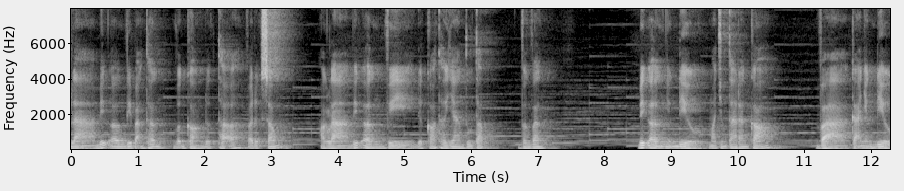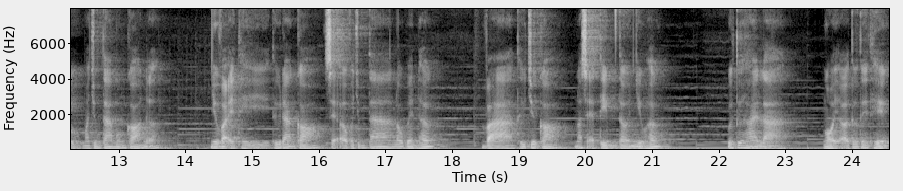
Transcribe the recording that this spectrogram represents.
là biết ơn vì bản thân vẫn còn được thở và được sống hoặc là biết ơn vì được có thời gian tu tập, vân vân. Biết ơn những điều mà chúng ta đang có và cả những điều mà chúng ta muốn có nữa. Như vậy thì thứ đang có sẽ ở với chúng ta lâu bền hơn và thứ chưa có nó sẽ tìm tới nhiều hơn. Bước thứ hai là ngồi ở tư thế thiền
